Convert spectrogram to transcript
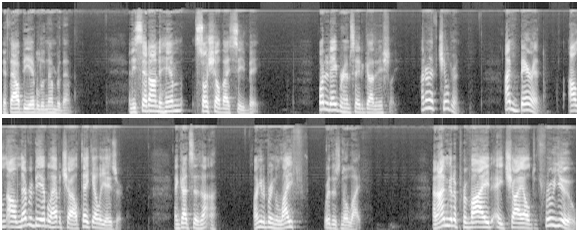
if thou be able to number them. And he said unto him, So shall thy seed be. What did Abraham say to God initially? I don't have children. I'm barren. I'll, I'll never be able to have a child. Take Eliezer. And God says, uh uh-uh. uh. I'm going to bring life where there's no life. And I'm going to provide a child through you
